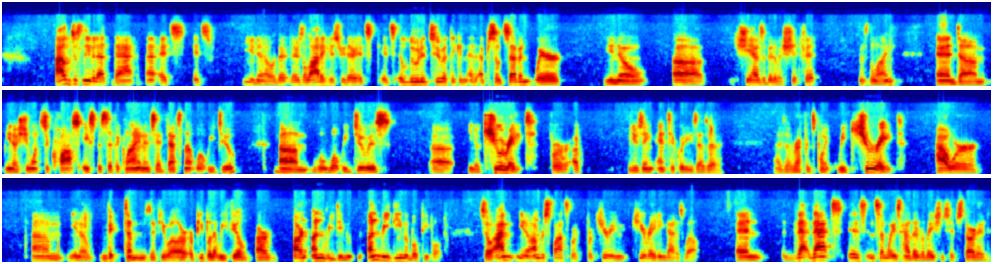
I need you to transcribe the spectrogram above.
I'll just leave it at that. Uh, it's, it's, you know, there, there's a lot of history there. It's, it's alluded to, I think in episode seven, where you know, uh, she has a bit of a shit fit, is the line. And, um, you know, she wants to cross a specific line and said, that's not what we do. Mhm. Um, wh- what we do is, uh, you know, curate for a, using antiquities as a as a reference point, we curate our um, you know victims, if you will, or, or people that we feel are are unredeemable unredeemable people. So I'm you know I'm responsible for curing curating that as well, and that that is in some ways how the relationship started,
